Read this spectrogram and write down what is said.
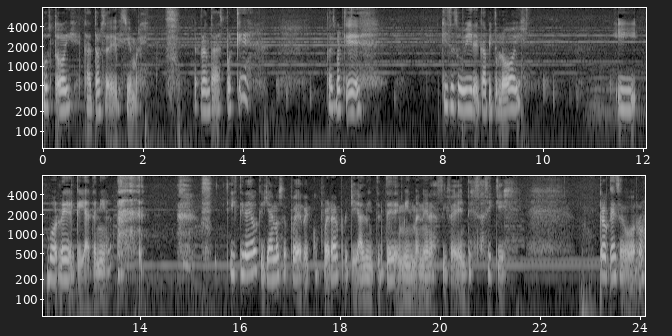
justo hoy, 14 de diciembre. Te preguntarás por qué. Pues porque quise subir el capítulo hoy y borré el que ya tenía. y creo que ya no se puede recuperar porque ya lo intenté de mil maneras diferentes. Así que creo que se borró.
